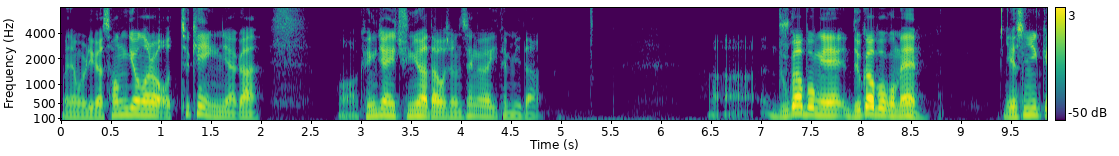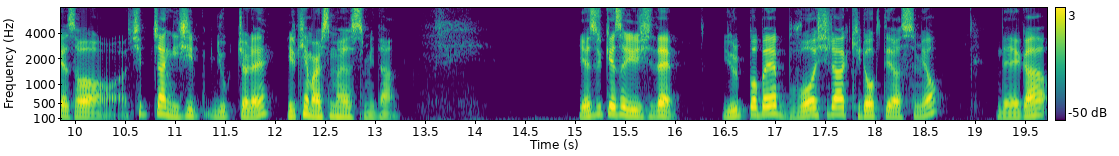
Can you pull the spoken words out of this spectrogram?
왜냐면 우리가 성경을 어떻게 읽냐가 어, 굉장히 중요하다고 저는 생각이 됩니다. 아, 누가복음에 누가복음에 예수님께서 10장 26절에 이렇게 말씀하셨습니다. 예수께서 이르시되 율법에 무엇이라 기록되었으며 내가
